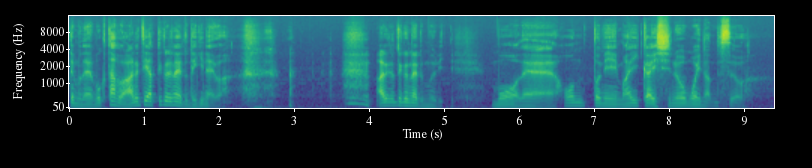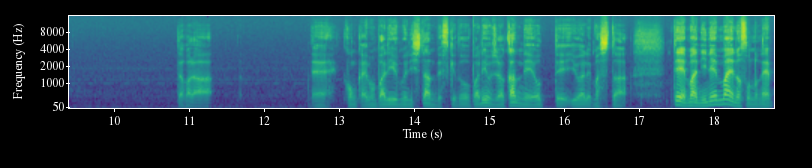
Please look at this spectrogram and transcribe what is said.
でもね僕多分あれでやってくれないとできないわ。あれでやってくれないと無理。もうね本当に毎回死ぬ思いなんですよ。だからね今回もバリウムにしたんですけどバリウムじゃ分かんねえよって言われました。でまあ2年前のそのね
